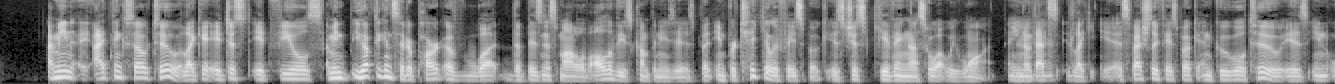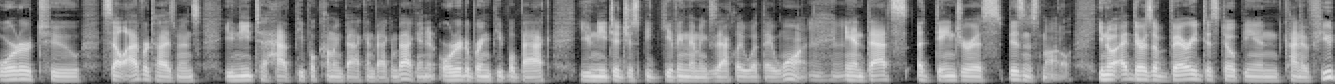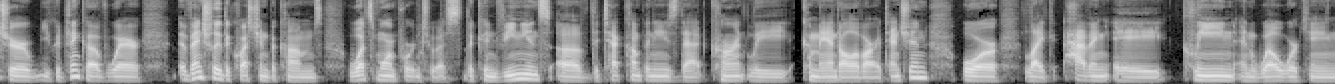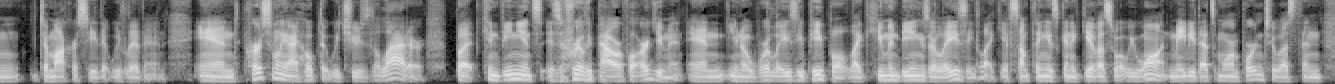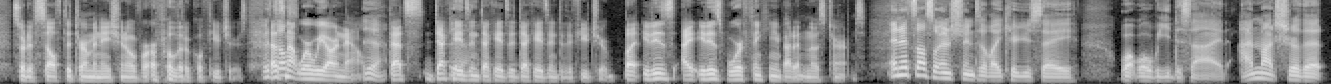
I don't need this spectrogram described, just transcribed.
I mean, I think so too. Like it, it just it feels. I mean, you have to consider part of what the business model of all of these companies is, but in particular, Facebook is just giving us what we want. And, you know, that's mm-hmm. like especially Facebook and Google too. Is in order to sell advertisements, you need to have people coming back and back and back. And in order to bring people back, you need to just be giving them exactly what they want. Mm-hmm. And that's a dangerous business model. You know, there's a very dystopian kind of future you could think of where eventually the question becomes what's more important to us the convenience of the tech companies that currently command all of our attention or like having a clean and well working democracy that we live in. And personally, I hope that we choose the latter. But convenience is a really powerful argument. And, you know, we're lazy people. Like human beings are lazy. Like if something is going to give us what we want, maybe that's more important to us than sort of self determination over our political futures. that's also- not where we are now. Yeah. That's decades Yeah. and decades and decades into the future. But it is I, it is worth thinking about it in those terms. And it's also interesting to like hear you say, "What will we decide?" I'm not sure that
